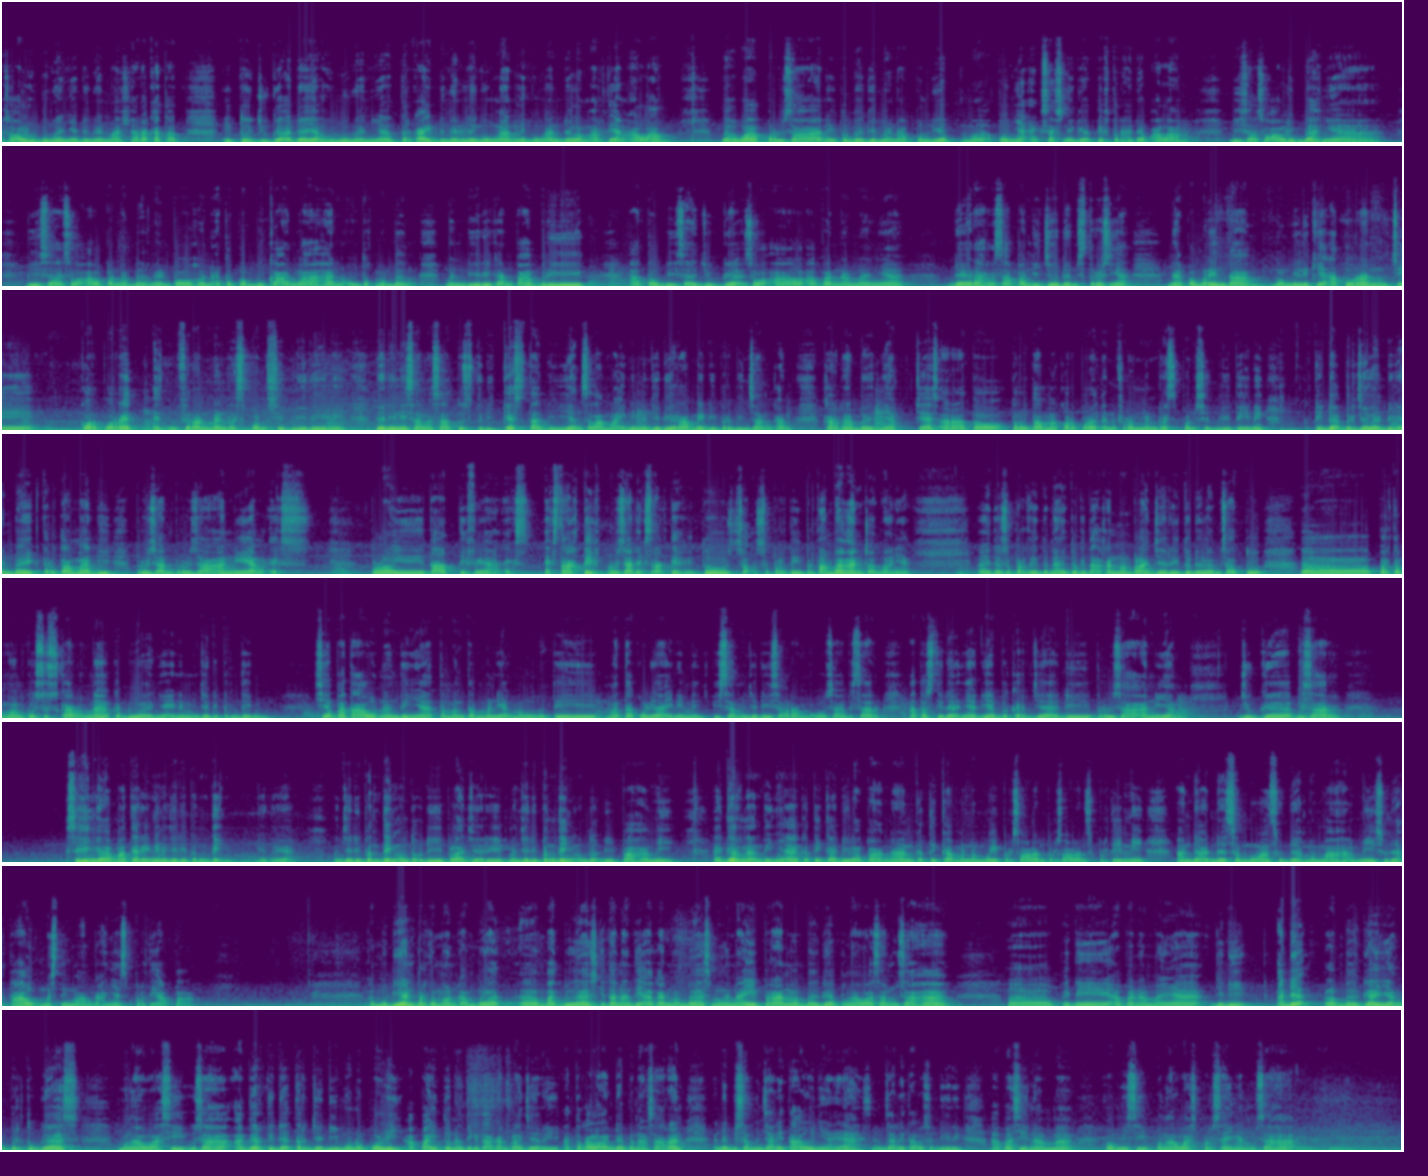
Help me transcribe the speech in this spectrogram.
soal hubungannya dengan masyarakat itu juga ada yang hubungannya terkait dengan lingkungan, lingkungan dalam artian alam bahwa perusahaan itu bagaimanapun dia punya ekses negatif terhadap alam. Bisa soal limbahnya, bisa soal penambangan pohon atau pembukaan lahan untuk membang mendirikan pabrik atau bisa juga soal apa namanya daerah resapan hijau dan seterusnya. Nah, pemerintah memiliki aturan C corporate environment responsibility ini. Dan ini salah satu studi case tadi yang selama ini menjadi ramai diperbincangkan karena banyak CSR atau terutama corporate environment responsibility ini tidak berjalan dengan baik terutama di perusahaan-perusahaan yang eksploitatif ya, eks, ekstraktif, perusahaan ekstraktif itu so, seperti pertambangan contohnya. Nah, itu seperti itu. Nah, itu kita akan mempelajari itu dalam satu uh, pertemuan khusus karena keduanya ini menjadi penting. Siapa tahu nantinya teman-teman yang mengikuti mata kuliah ini men bisa menjadi seorang pengusaha besar atau setidaknya dia bekerja di perusahaan yang juga besar sehingga materi ini menjadi penting gitu ya menjadi penting untuk dipelajari, menjadi penting untuk dipahami agar nantinya ketika di lapangan, ketika menemui persoalan-persoalan seperti ini, Anda-anda semua sudah memahami, sudah tahu mesti melangkahnya seperti apa. Kemudian pertemuan ke-14 kita nanti akan membahas mengenai peran lembaga pengawasan usaha. Uh, ini apa namanya? Jadi ada lembaga yang bertugas mengawasi usaha agar tidak terjadi monopoli. Apa itu nanti kita akan pelajari. Atau kalau Anda penasaran, Anda bisa mencari tahunya ya, mencari tahu sendiri. Apa sih nama Komisi Pengawas Persaingan Usaha?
